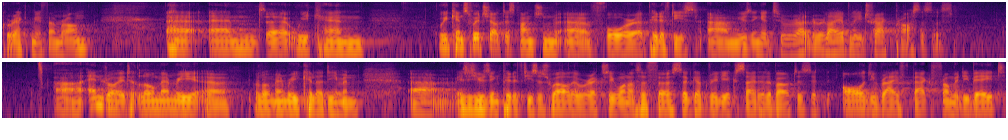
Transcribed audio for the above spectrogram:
Correct me if I'm wrong. Uh, and uh, we can we can switch out this function uh, for uh, PIDFDs, um, using it to re reliably track processes. Uh, Android, low memory, uh, low memory killer daemon, um, is using PIDFDs as well. They were actually one of the first that got really excited about this. It all derived back from a debate.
